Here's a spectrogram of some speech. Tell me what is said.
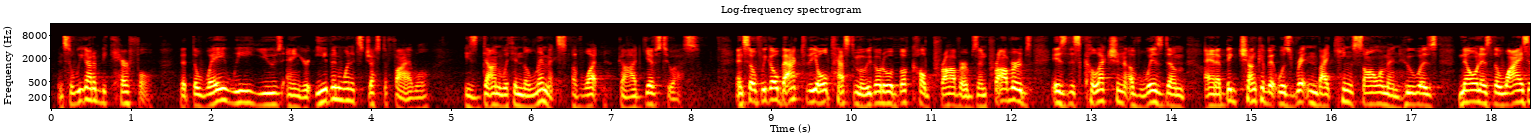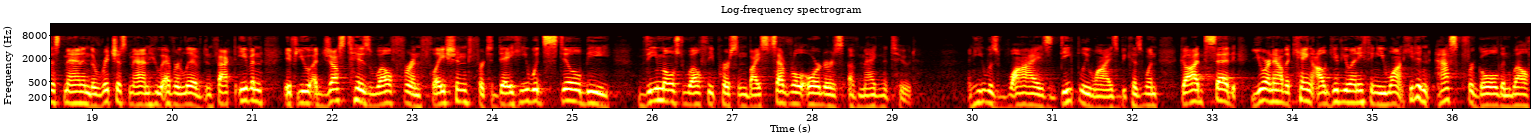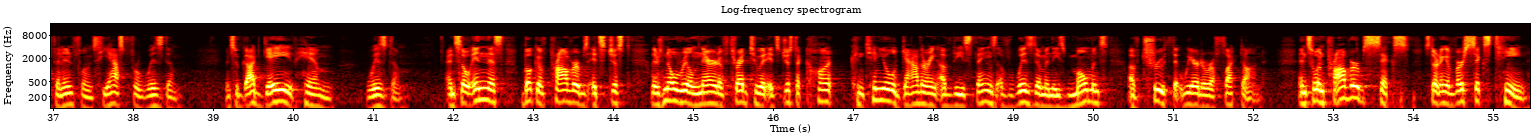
And so we got to be careful that the way we use anger, even when it's justifiable, is done within the limits of what God gives to us. And so if we go back to the Old Testament, we go to a book called Proverbs, and Proverbs is this collection of wisdom, and a big chunk of it was written by King Solomon, who was known as the wisest man and the richest man who ever lived. In fact, even if you adjust his wealth for inflation for today, he would still be the most wealthy person by several orders of magnitude. And he was wise, deeply wise, because when God said, You are now the king, I'll give you anything you want, he didn't ask for gold and wealth and influence. He asked for wisdom. And so God gave him wisdom. And so in this book of Proverbs, it's just, there's no real narrative thread to it. It's just a con- continual gathering of these things of wisdom and these moments of truth that we are to reflect on. And so in Proverbs 6, starting at verse 16,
